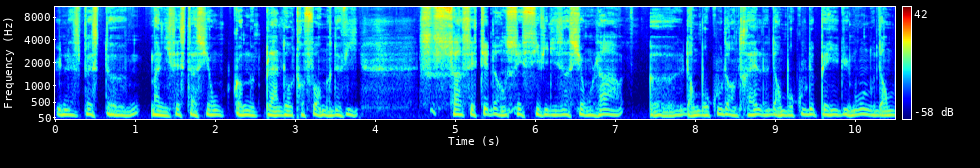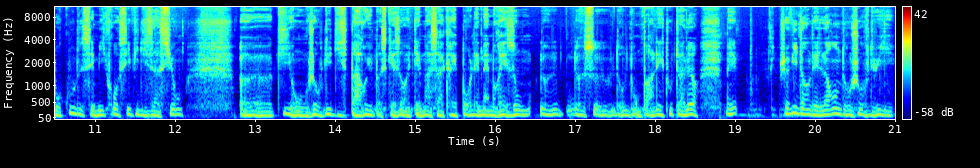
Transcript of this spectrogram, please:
une espèce de manifestation comme plein d'autres formes de vie. Ça, c'était dans ces civilisations-là, euh, dans beaucoup d'entre elles, dans beaucoup de pays du monde, dans beaucoup de ces micro-civilisations euh, qui ont aujourd'hui disparu parce qu'elles ont été massacrées pour les mêmes raisons de dont on parlait tout à l'heure. Mais je vis dans les Landes aujourd'hui.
